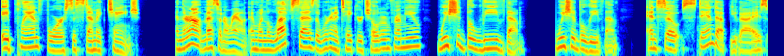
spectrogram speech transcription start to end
a plan for systemic change. And they're not messing around. And when the left says that we're going to take your children from you, we should believe them. We should believe them. And so stand up, you guys,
